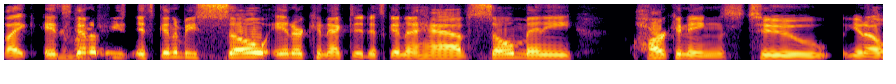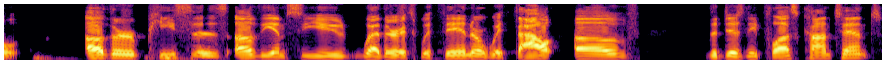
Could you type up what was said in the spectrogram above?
like it's gonna be it's gonna be so interconnected it's gonna have so many hearkenings to you know other pieces of the MCU, whether it's within or without of the Disney Plus content.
